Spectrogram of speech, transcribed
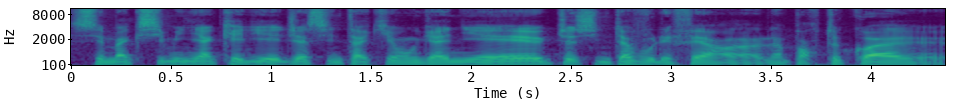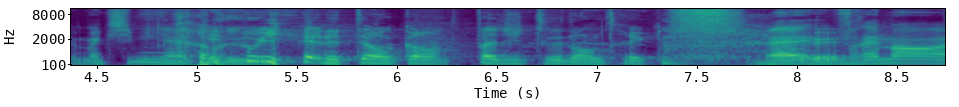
c'est Maximilien Kelly et Jacinta qui ont gagné. Jacinta voulait faire n'importe quoi. Maximilien et Kelly. oui, elle était encore pas du tout dans le truc. Ouais, Oui. Vraiment,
